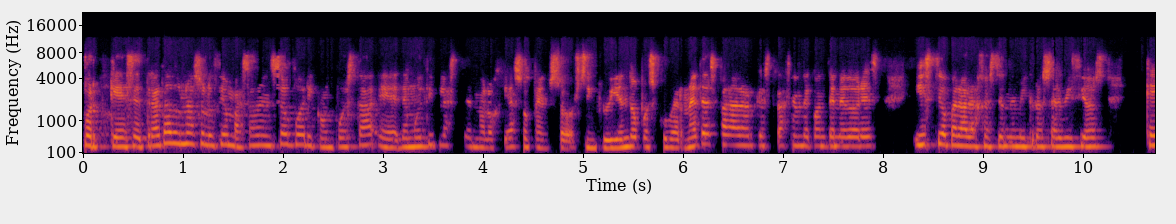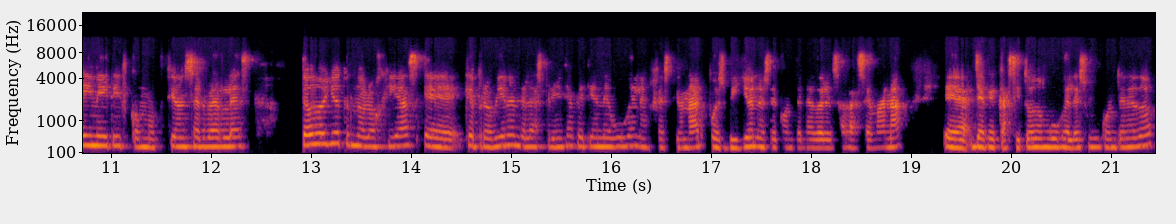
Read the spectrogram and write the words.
Porque se trata de una solución basada en software y compuesta de múltiples tecnologías open source, incluyendo pues, Kubernetes para la orquestación de contenedores, Istio para la gestión de microservicios, Knative como opción serverless, todo ello tecnologías eh, que provienen de la experiencia que tiene Google en gestionar pues, billones de contenedores a la semana, eh, ya que casi todo en Google es un contenedor,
